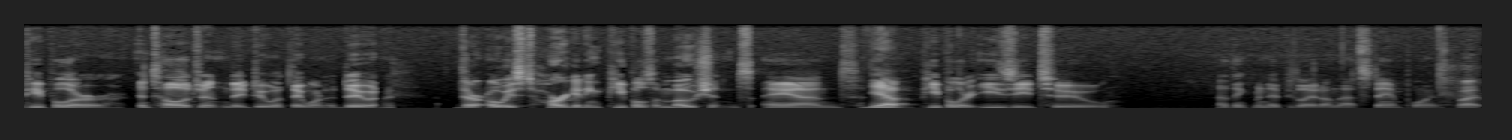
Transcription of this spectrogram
people are intelligent and they do what they want to do. They're always targeting people's emotions, and uh, people are easy to, I think, manipulate on that standpoint. But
